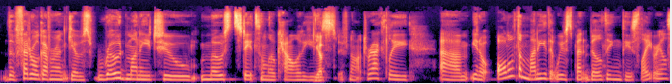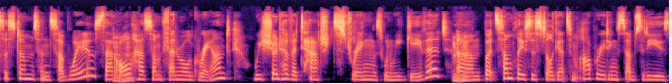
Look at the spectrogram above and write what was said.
the federal government gives road money to most states and localities, Yep. if not directly. Um, you know, all of the money that we've spent building these light rail systems and subways, that all Mm-hmm. has some federal grant. We should have attached strings when we gave it, Mhm. um, but some places still get some operating subsidies.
